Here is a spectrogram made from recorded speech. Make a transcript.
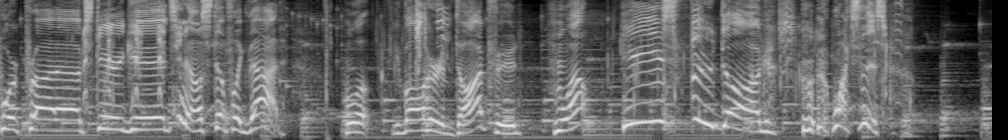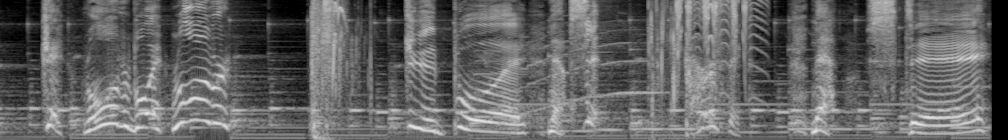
pork products, dairy goods, you know, stuff like that. Well, you've all heard of dog food. Well, he's Food Dog. Watch this. Okay, roll over, boy. Roll over. Good boy. Now sit. Perfect. Now stay.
